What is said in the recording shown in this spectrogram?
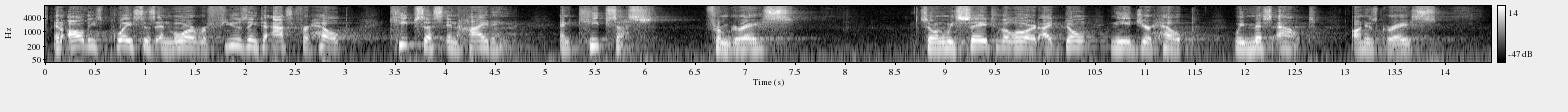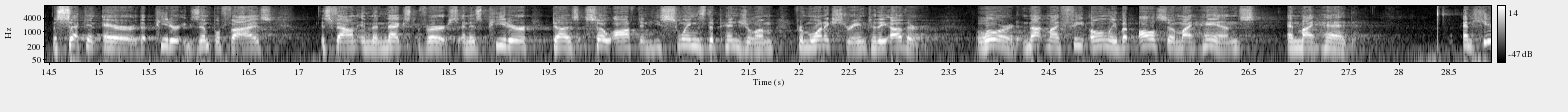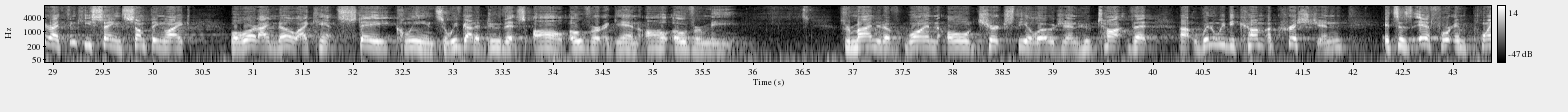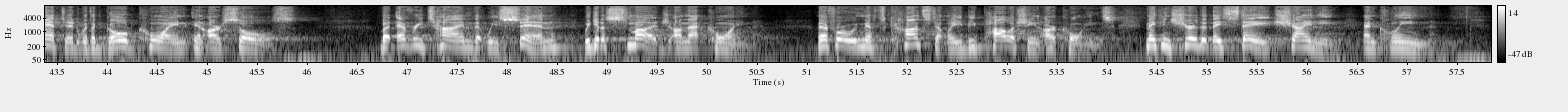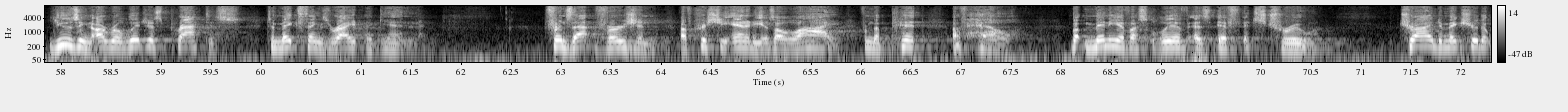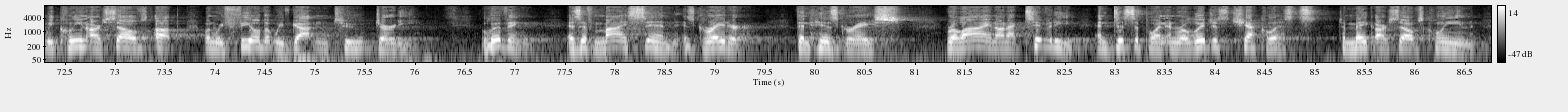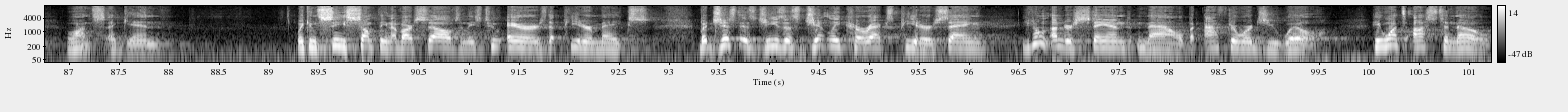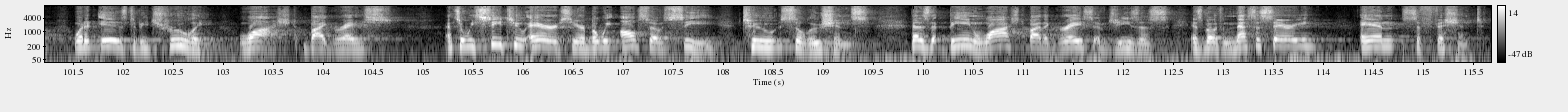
And all these places and more, refusing to ask for help keeps us in hiding and keeps us from grace. So when we say to the Lord, I don't need your help, we miss out on his grace. The second error that Peter exemplifies is found in the next verse. And as Peter does so often, he swings the pendulum from one extreme to the other. Lord, not my feet only, but also my hands and my head. And here I think he's saying something like, well, Lord, I know I can't stay clean, so we've got to do this all over again, all over me. I was reminded of one old church theologian who taught that uh, when we become a Christian, it's as if we're implanted with a gold coin in our souls. But every time that we sin, we get a smudge on that coin. Therefore, we must constantly be polishing our coins, making sure that they stay shiny and clean, using our religious practice to make things right again. Friends, that version of Christianity is a lie from the pit of hell. But many of us live as if it's true, trying to make sure that we clean ourselves up when we feel that we've gotten too dirty living as if my sin is greater than his grace, relying on activity and discipline and religious checklists to make ourselves clean once again. We can see something of ourselves in these two errors that Peter makes. But just as Jesus gently corrects Peter, saying, You don't understand now, but afterwards you will, he wants us to know what it is to be truly washed by grace. And so we see two errors here, but we also see two solutions. That is that being washed by the grace of Jesus is both necessary and sufficient.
